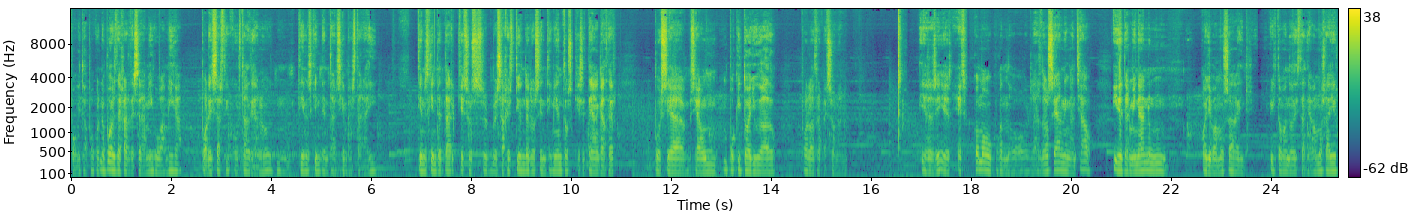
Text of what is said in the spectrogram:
poquito a poco. No puedes dejar de ser amigo o amiga por esas circunstancias, ¿no? Tienes que intentar siempre estar ahí. Tienes que intentar que esa gestión de los sentimientos que se tengan que hacer, pues sea, sea un, poquito ayudado por la otra persona, ¿no? Y es así, es, es como cuando las dos se han enganchado y determinan, oye, vamos a ir, tomando distancia, vamos a ir,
